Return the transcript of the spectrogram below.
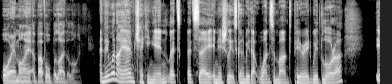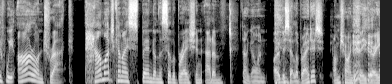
or am I above or below the line? And then when I am checking in, let's let's say initially it's going to be that once a month period with Laura. If we are on track, how much can I spend on the celebration, Adam? Don't go and over celebrate it. I'm trying to be very,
